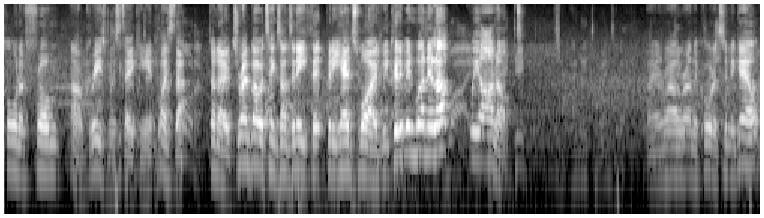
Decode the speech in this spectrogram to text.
Corner from... Oh, Griezmann's taking it. Why is that? Don't know. Jerome Boateng's underneath it, but he heads wide. We could have been 1-0 up. We are not. Mayoral around the corner to Miguel.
